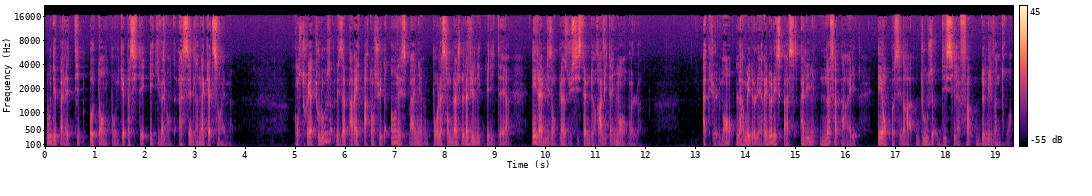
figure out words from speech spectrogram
ou des palettes type OTAN pour une capacité équivalente à celle d'un A400M. Construit à Toulouse, les appareils partent ensuite en Espagne pour l'assemblage de l'avionique militaire et la mise en place du système de ravitaillement en vol. Actuellement, l'armée de l'air et de l'espace aligne 9 appareils et en possédera 12 d'ici la fin 2023.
